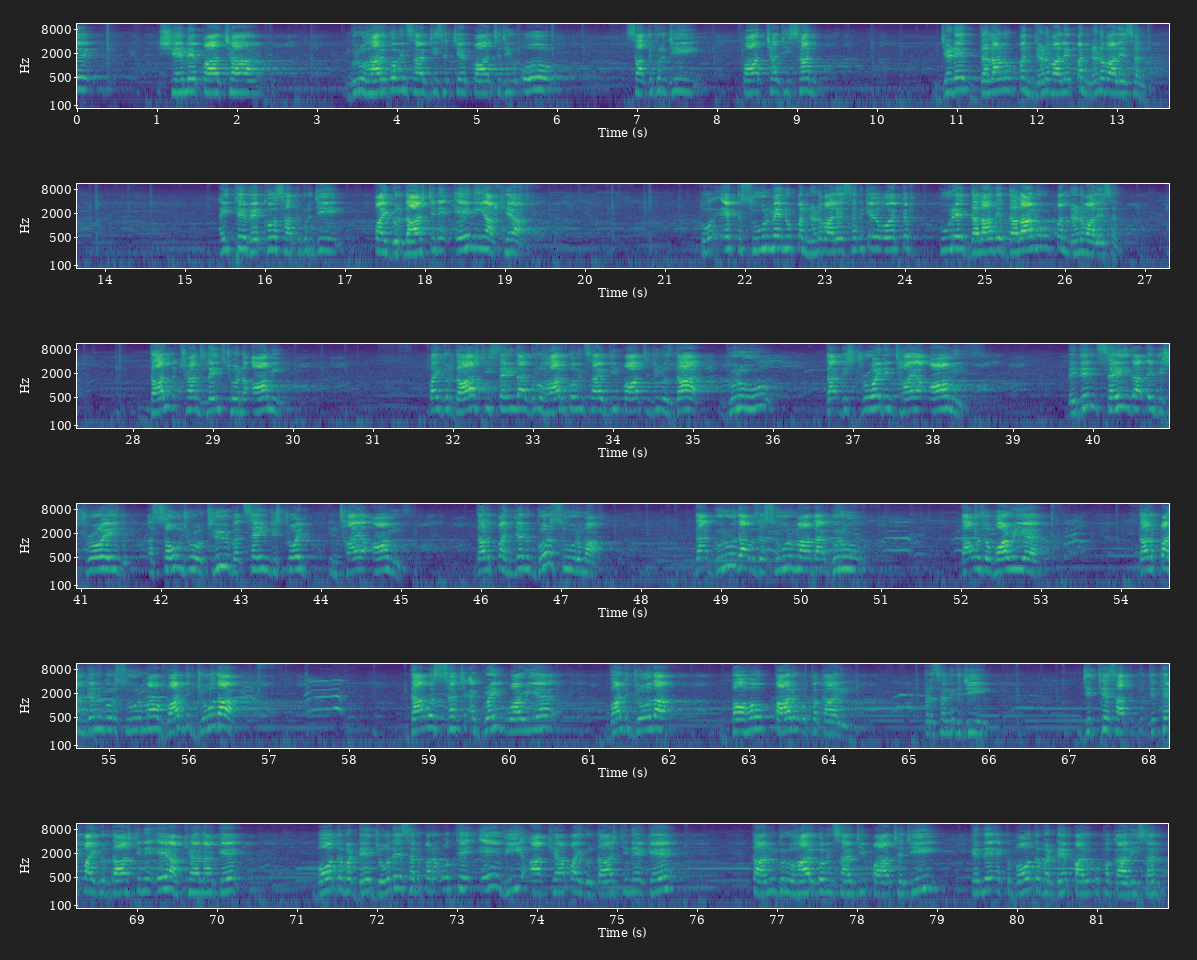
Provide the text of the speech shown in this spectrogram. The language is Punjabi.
ਛੇਵੇਂ ਪਾਤਸ਼ਾਹ ਗੁਰੂ ਹਰਗੋਬਿੰਦ ਸਾਹਿਬ ਜੀ ਸੱਚੇ ਪਾਤਸ਼ਾਹ ਜੀ, ਉਹ ਸਤਿਗੁਰੂ ਜੀ ਪਾਤਸ਼ਾਹ ਜੀ ਸਨ, ਜਿਹੜੇ ਦਲਾਂ ਨੂੰ ਭੰਜਣ ਵਾਲੇ, ਭੰਨਣ ਵਾਲੇ ਸਨ। ਇੱਥੇ ਵੇਖੋ ਸਤਿਗੁਰੂ ਜੀ, ਭਾਈ ਗੁਰਦਾਸ ਜੀ ਨੇ ਇਹ ਨਹੀਂ ਆਖਿਆ ਤੋ ਇੱਕ ਸੂਰਮੇ ਨੂੰ ਭੰਨਣ ਵਾਲੇ ਸਨ ਕਿ ਉਹ ਇੱਕ ਪੂਰੇ ਦਲਾਂ ਦੇ ਦਲਾਂ ਨੂੰ ਭੰਨਣ ਵਾਲੇ ਸਨ। Dal translates to an army by Gurdas ji saying that Guru Har Gobind Sahib Ji Ji was that Guru that destroyed entire armies. They didn't say that they destroyed a soldier or two, but saying destroyed entire armies. Dal Panjan Gur Surma. That Guru that was a Surma, that Guru that was a warrior. Dal Panjan Gur Surma Vad Jodha. That was such a great warrior. Vad Joda ਬਾਹੋ ਪਾਰ ਉਪਕਾਰੀ ਪ੍ਰਸੰਗਤ ਜੀ ਜਿੱਥੇ ਸਤ ਜਿੱਥੇ ਭਾਈ ਗੁਰਦਾਸ ਜੀ ਨੇ ਇਹ ਆਖਿਆ ਨਾ ਕਿ ਬਹੁਤ ਵੱਡੇ ਯੋਧੇ ਸਨ ਪਰ ਉੱਥੇ ਇਹ ਵੀ ਆਖਿਆ ਭਾਈ ਗੁਰਦਾਸ ਜੀ ਨੇ ਕਿ ਧੰਨ ਗੁਰੂ ਹਰਗੋਬਿੰਦ ਸਾਹਿਬ ਜੀ ਪਾਤਸ਼ਾਹ ਜੀ ਕਹਿੰਦੇ ਇੱਕ ਬਹੁਤ ਵੱਡੇ ਪਰ ਉਪਕਾਰੀ ਸਨ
